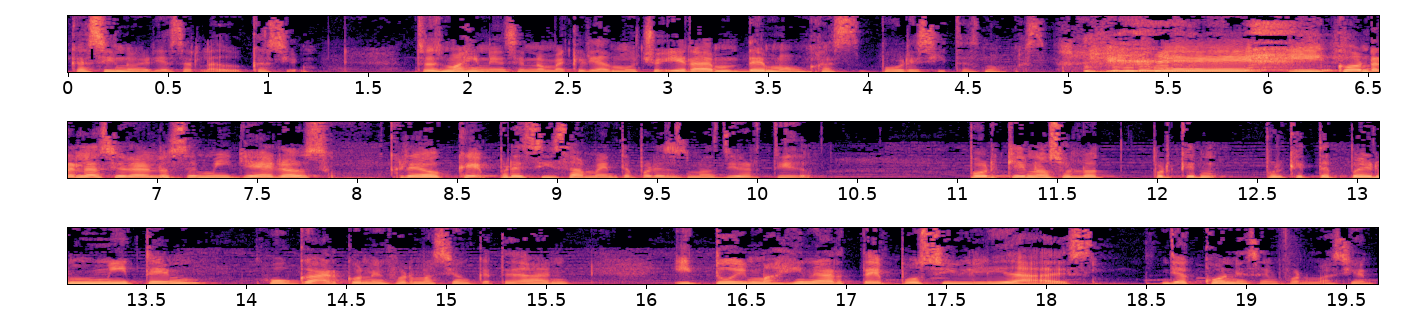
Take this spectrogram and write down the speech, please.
casi no debería ser la educación. Entonces imagínense, no me querían mucho y era de monjas, pobrecitas monjas. eh, y con relación a los semilleros, creo que precisamente por eso es más divertido. Porque no solo, porque, porque te permiten jugar con la información que te dan y tú imaginarte posibilidades ya con esa información.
